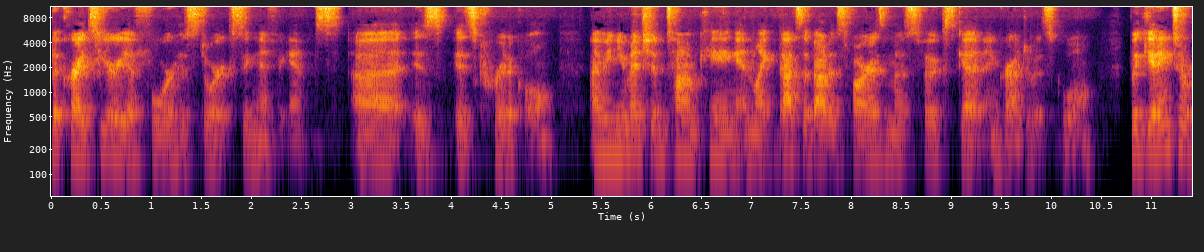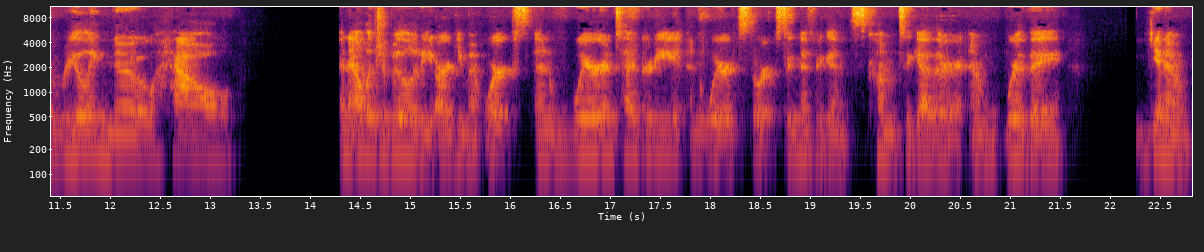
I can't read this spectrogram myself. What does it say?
the criteria for historic significance uh, is is critical. I mean, you mentioned Tom King, and like that's about as far as most folks get in graduate school but getting to really know how an eligibility argument works and where integrity and where historic significance come together and where they you know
